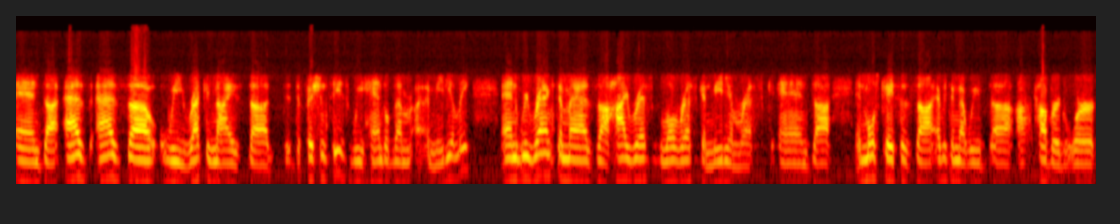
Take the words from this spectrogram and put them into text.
And uh, as as uh, we recognized uh, deficiencies, we handled them uh, immediately, and we ranked them as high risk, low risk, and medium risk. And in most cases, everything that we uncovered were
